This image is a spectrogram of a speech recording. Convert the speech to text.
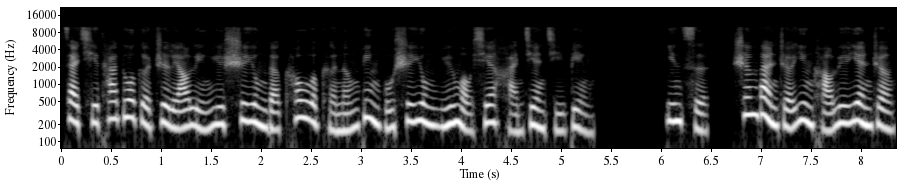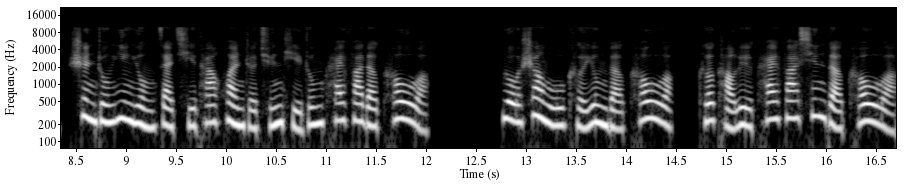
在其他多个治疗领域适用的 COA 可能并不适用于某些罕见疾病。因此，申办者应考虑验证、慎重应用在其他患者群体中开发的 COA。若尚无可用的 COA，可考虑开发新的 COA。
